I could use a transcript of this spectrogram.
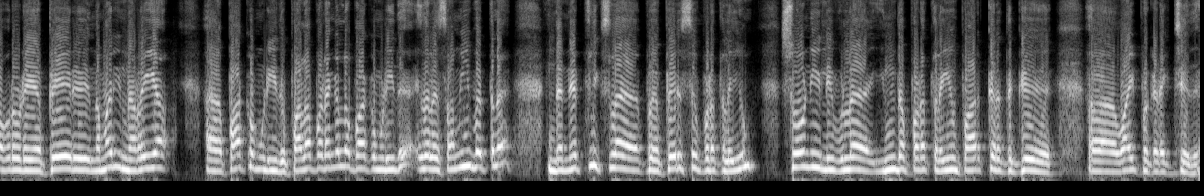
அவருடைய பேர் இந்த மாதிரி நிறைய பார்க்க முடியுது. பல படங்களில் பார்க்க முடியுது. இதில் சமீபத்தில் இந்த நெட்ஃப்ளிக்ஸில் இப்போ பெருசு படத்துலையும் சோனி லிவ்ல இந்த படத்துலையும் பார்க்கறதுக்கு வாய்ப்பு கிடைச்சது.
